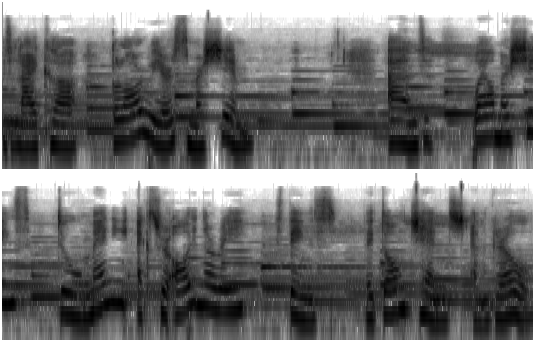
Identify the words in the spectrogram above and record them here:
is like a glorious machine. And while machines do many extraordinary things, they don't change and grow.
